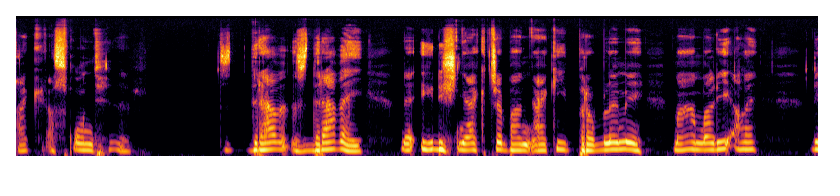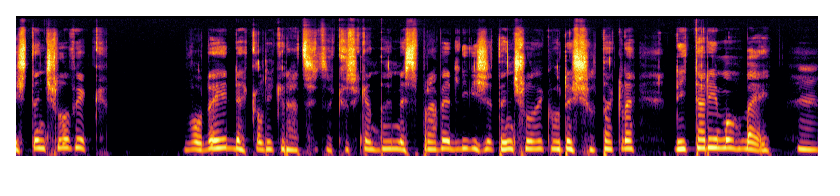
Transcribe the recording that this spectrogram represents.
tak aspoň zdrav, zdravej, ne, i když nějak třeba nějaký problémy má malý, ale když ten člověk odejde, kolikrát si tak říkám, to je nespravedlivý, že ten člověk odešel takhle, když tady mohl být. Hmm.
